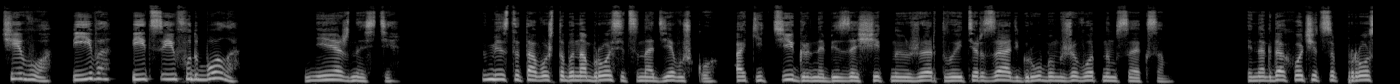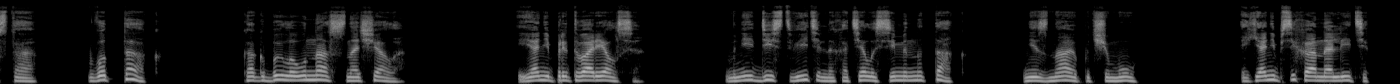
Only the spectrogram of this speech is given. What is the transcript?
Чего? Пива, пиццы и футбола? Нежности. Вместо того, чтобы наброситься на девушку, аки тигр на беззащитную жертву и терзать грубым животным сексом. Иногда хочется просто вот так, как было у нас сначала. Я не притворялся. Мне действительно хотелось именно так. Не знаю почему. Я не психоаналитик,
